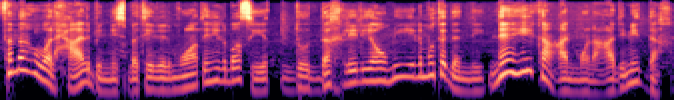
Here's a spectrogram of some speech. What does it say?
فما هو الحال بالنسبة للمواطن البسيط ذو الدخل اليومي المتدني ناهيك عن منعدم الدخل؟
